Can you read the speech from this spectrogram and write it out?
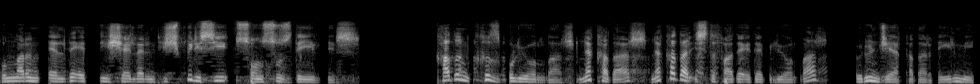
bunların elde ettiği şeylerin hiçbirisi sonsuz değildir. Kadın kız buluyorlar. Ne kadar, ne kadar istifade edebiliyorlar? Ölünceye kadar değil mi?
